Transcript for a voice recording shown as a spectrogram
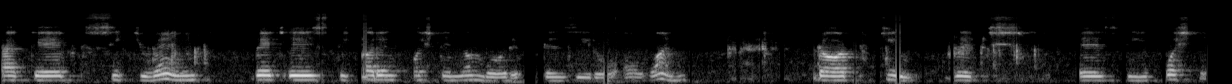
bracket CQN, which is the current question number, is 0 or 1, dot Q, which is the question.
